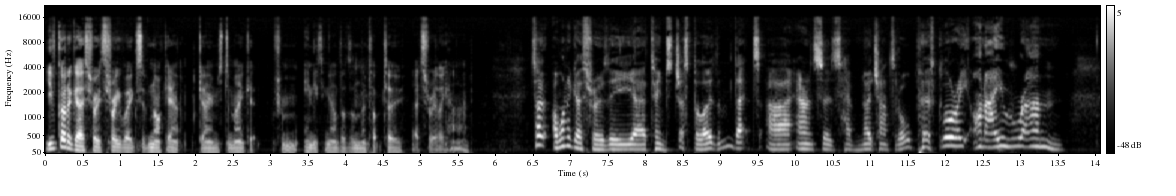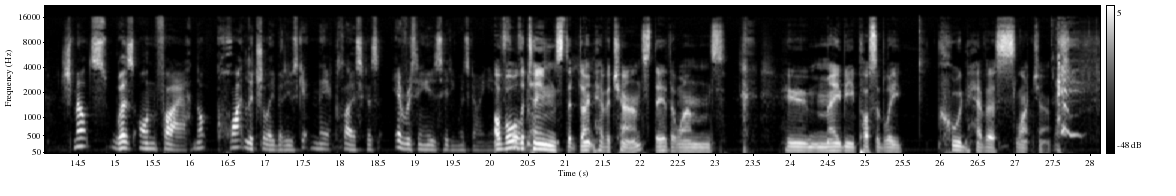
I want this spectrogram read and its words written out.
You've got to go through three weeks of knockout games to make it from anything other than the top two. That's really hard. So I want to go through the uh, teams just below them that uh, Aaron says have no chance at all. Perth Glory on a run. Smeltz was on fire, not quite literally, but he was getting there close because everything he was hitting was going in. Of all the blocks. teams that don't have a chance, they're the ones who maybe possibly could have a slight chance.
